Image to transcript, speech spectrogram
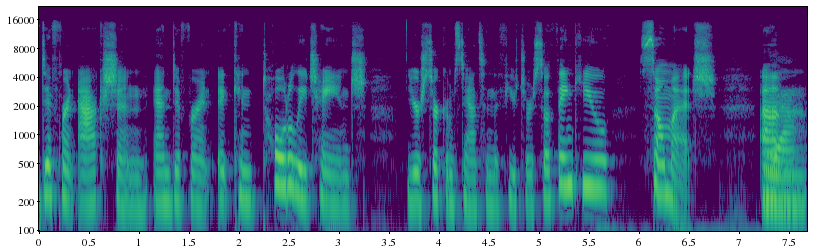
different action and different it can totally change your circumstance in the future. So thank you so much. Yeah.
